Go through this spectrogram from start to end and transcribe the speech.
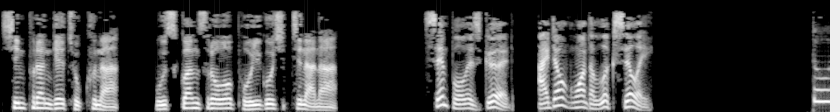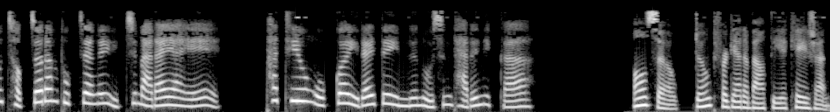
심플한 게 좋구나. 우스꽝스러워 보이고 싶진 않아. Simple is good. I don't want to look silly. 또 적절한 복장을 잊지 말아야 해. 파티용 옷과 일할 때 입는 옷은 다르니까. Also, don't forget about the occasion.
